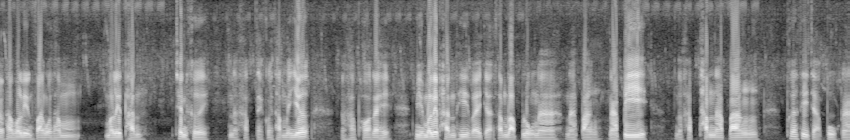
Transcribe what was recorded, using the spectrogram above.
นะครับบรินฟาร์มก็ทำเมล็ดพันธุ์ เช่นเคยนะครับ แต่ก็ทำไม่เยอะ นะครับพอได้มีเมล็ดพันธุ์ที่ไว้จะสำหรับลงนานาปังนาปีนะครับทำนาปังเพื่อที่จะปลูกนา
